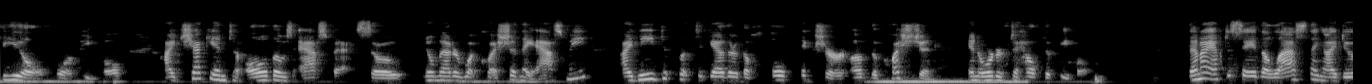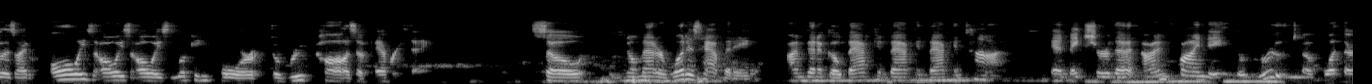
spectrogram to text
feel for people, I check into all those aspects. So no matter what question they ask me, I need to put together the whole picture of the question in order to help the people. Then I have to say the last thing I do is I'm always, always, always looking for the root cause of everything. So no matter what is happening, I'm going to go back and back and back in time and make sure that I'm finding the root of what they're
